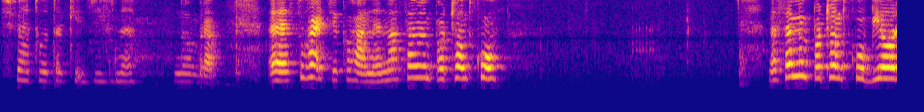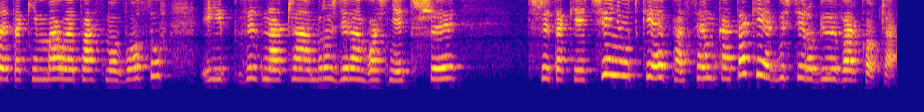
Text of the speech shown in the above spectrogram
światło takie dziwne. Dobra. E, słuchajcie, kochane, na samym początku na samym początku biorę takie małe pasmo włosów i wyznaczam, rozdzielam właśnie trzy, trzy takie cieniutkie pasemka, takie jakbyście robiły warkocza.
